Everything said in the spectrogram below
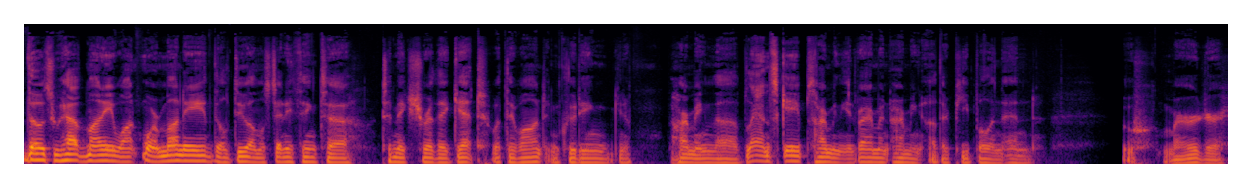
those who have money want more money. They'll do almost anything to to make sure they get what they want, including you know harming the landscapes, harming the environment, harming other people, and and ooh, murder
